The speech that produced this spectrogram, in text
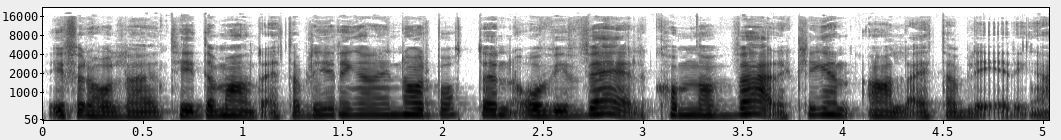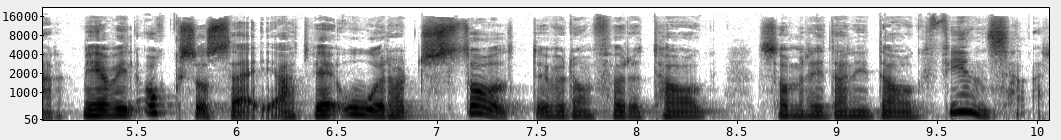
i förhållande till de andra etableringarna i Norrbotten och vi välkomnar verkligen alla etableringar. Men jag vill också säga att vi är oerhört stolt över de företag som redan idag finns här.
